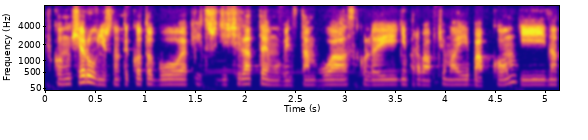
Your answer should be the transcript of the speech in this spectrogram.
w komiksie również, no tylko to było jakieś 30 lat temu, więc tam była z kolei nie prababcią, a jej babką i na,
